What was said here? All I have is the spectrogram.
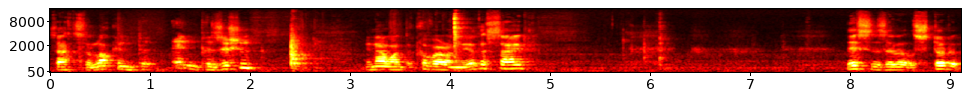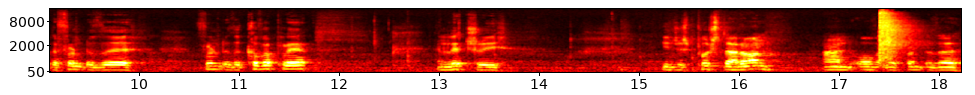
So that's the lock in, in position. You now want the cover on the other side. This is a little stud at the front of the front of the cover plate and literally you just push that on and over the front of the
